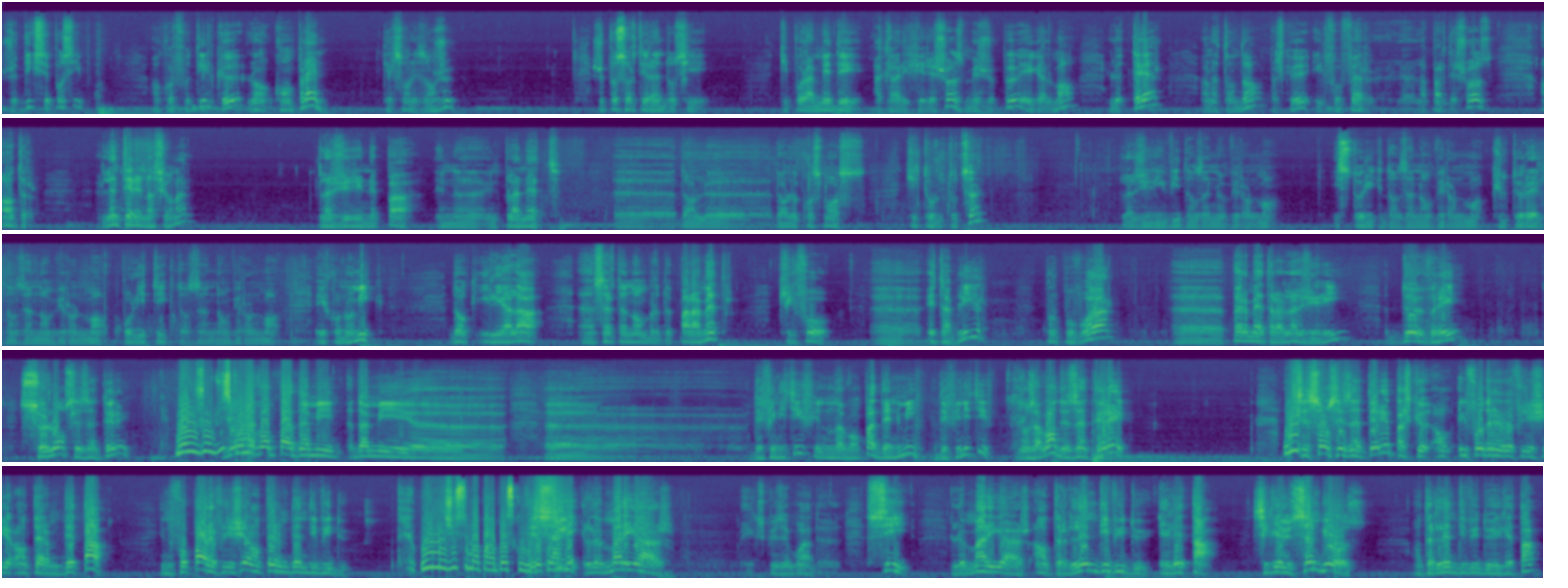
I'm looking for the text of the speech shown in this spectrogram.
Je dis que c'est possible. Encore faut-il que l'on comprenne quels sont les enjeux. Je peux sortir un dossier qui pourra m'aider à clarifier les choses, mais je peux également le taire en attendant, parce qu'il faut faire la part des choses entre l'intérêt national. L'Algérie n'est pas une, planète euh, dans, le, cosmos qui tourne toute seule. L'Algérie vit dans un environnement historique, dans un environnement culturel, dans un environnement politique, dans un environnement économique. Donc il y a là un certain nombre de paramètres qu'il faut euh, établir pour pouvoir euh, permettre à l'Algérie d'œuvrer selon ses intérêts. Mais aujourd'hui, nous n'avons pas d'amis euh, euh, définitifs, nous n'avons pas d'ennemis définitifs. Nous avons des intérêts. Ce sont ces intérêts parce qu'il faudrait réfléchir en termes d'État. Il ne faut pas réfléchir en termes d'individus. Oui, mais justement par rapport à ce que vous déclarez. Si le mariage, excusez-moi, si le mariage entre l'individu et l'État, s'il y a une symbiose entre l'individu et l'État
